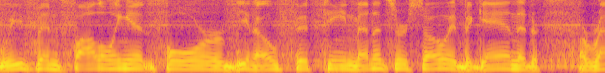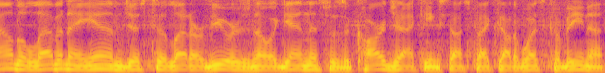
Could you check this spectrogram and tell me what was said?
we've been following it for you know 15 minutes or so. It began at around 11 a.m. Just to let our viewers know, again, this was a carjacking suspect out of West Covina.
